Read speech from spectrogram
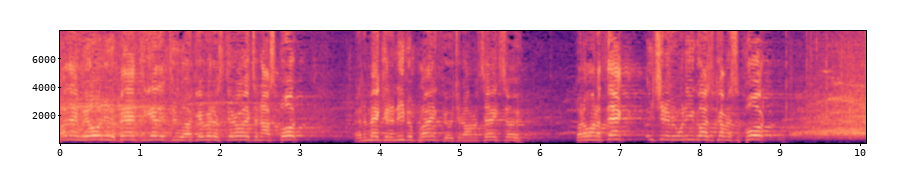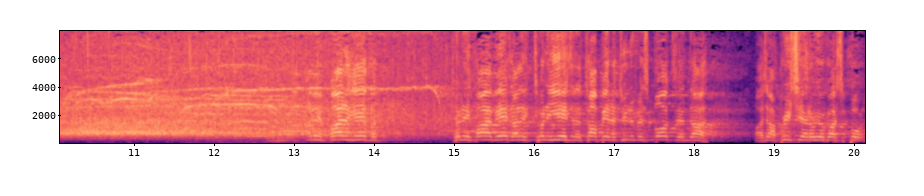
I think we all need to band together to uh, get rid of steroids in our sport and to make it an even playing field. You know what I'm saying? So, but I want to thank each and every one of you guys for coming to support. I've been, fighting here for 25 years, I think 20 years at the top end of two different sports, and uh, I I appreciate all your guys' support.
